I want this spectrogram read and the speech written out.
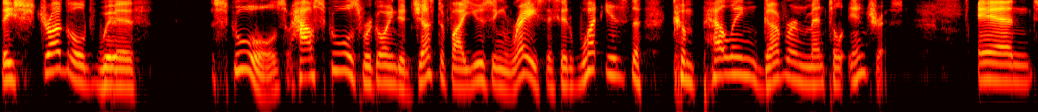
They struggled with schools, how schools were going to justify using race. They said, what is the compelling governmental interest? And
